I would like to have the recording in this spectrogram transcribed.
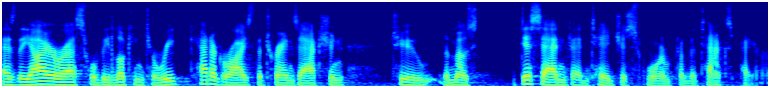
as the IRS will be looking to recategorize the transaction to the most disadvantageous form for the taxpayer.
